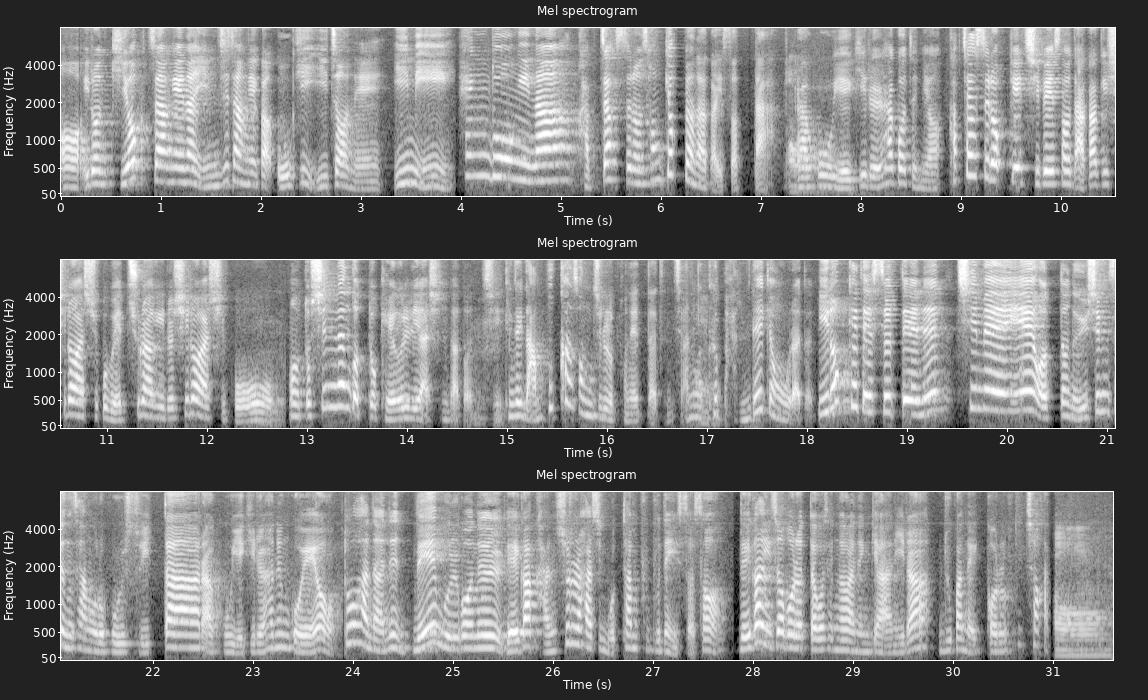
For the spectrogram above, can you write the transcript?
어, 이런 기억 장애나 인지 장애가 오기 이전에 이미 행동이나 갑작스러운 성격 변화가 있었다라고 어. 얘기를 하거든요. 갑작스 럽게 집에서 나가기 싫어하시고 외출하기를 싫어하시고 어, 또 씻는 것도 게을리하신다든지 굉장히 난폭한 성질로 변했다든지 아니면 어. 그 반대 경우라든지 이렇게 됐을 때는 치매의 어떤 의심 증상으로 볼수 있다라고 얘기를 하는 거예요. 또 하나는 내 물건을 내가 간수를 하지 못한 부분에 있어서 내가 잊어버렸다고 생각하는 게 아니라 누가 내 거를 훔쳐갔다. 어,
